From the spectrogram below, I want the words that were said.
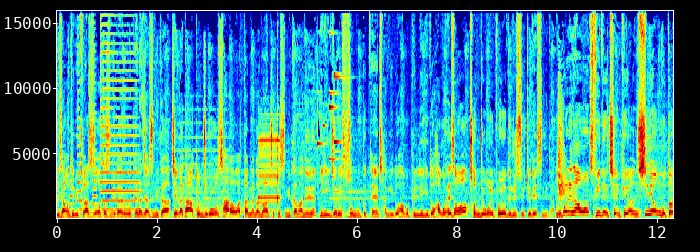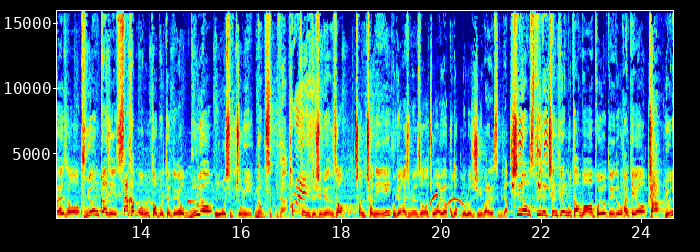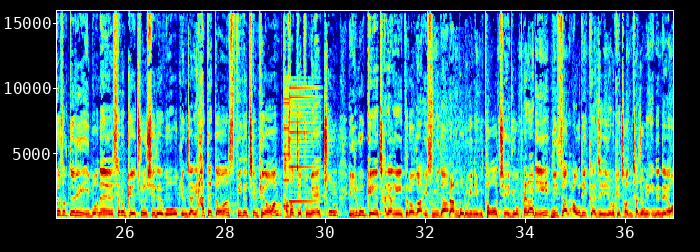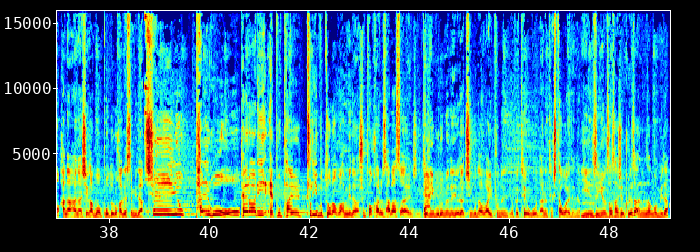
이상원 TV 클래스 어떻습니까, 여러분? 대단하지 않습니까? 제가 다 돈 주고 사왔다면 얼마나 좋겠습니까만은 이리저리 수소문 끝에 사기도 하고 빌리기도 하고 해서 전종을 보여드릴 수 있게 됐습니다. 이번에 나온 스피드 챔피언 신형부터 해서 구형까지 싹 한번 훑어볼 텐데요. 무려 50종이 넘습니다. 팝콘 드시면서 천천히 구경하시면서 좋아요와 구독 눌러주시기 바라겠습니다. 신형 스피드 챔피언부터 한번 보여드리도록 할게요. 자, 요 녀석들이 이번에 새롭게 출시되고 굉장히 핫했던 스피드 챔피언 다섯 제품 에 총 7개의 차량이 들어가 있습니다. 람보르기니부터 재규어, 페라리, 닛산, 아우디까지 이렇게 전 차종이 있는데요. 하나하나씩 한번 보도록 하겠습니다. 76895 페라리 F8 트리뷰토라고 합니다. 슈퍼카를 사봤어야 알지. 대리 부르면 여자친구나 와이프는 옆에 태우고 나는 택시 타고 가야 되는 2인승이어서 사실 그래서 안 산 겁니다.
